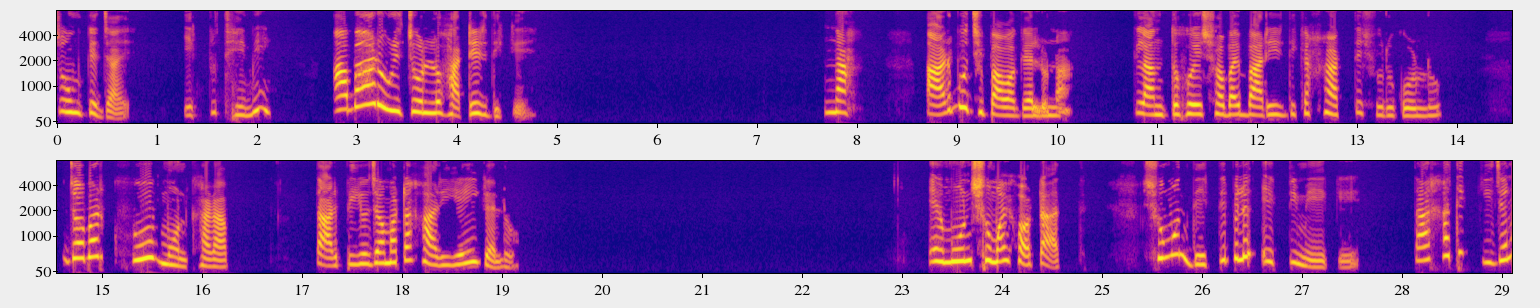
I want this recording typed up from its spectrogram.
চমকে যায়, একটু থেমে আবার উড়ে চলল হাটের দিকে। না, আর বুঝি পাওয়া গেল না। ক্লান্ত হয়ে সবাই বাড়ির দিকে হাঁটতে শুরু করল। জবার খুব মন খারাপ। তার প্রিয় জামাটা হারিয়েই গেল। এমন সময় হঠাৎ সুমন দেখতে পেল একটি মেয়েকে। তার হাতে কি যেন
